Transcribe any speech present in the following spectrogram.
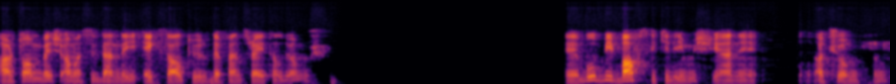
Artı 15 ama sizden de eksi 600 Defense Rate alıyormuş. E, bu bir buff skill'iymiş. Yani açıyormuşsunuz.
